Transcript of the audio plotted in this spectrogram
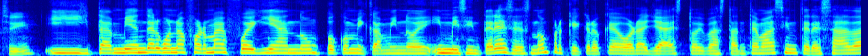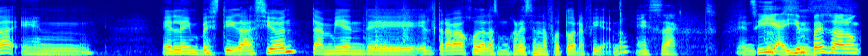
Sí. Y también de alguna forma fue guiando un poco mi camino y mis intereses, ¿no? Porque creo que ahora ya estoy bastante más interesada en, en la investigación también del trabajo de las mujeres en la fotografía, ¿no? Exacto. sí, ahí empezaron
